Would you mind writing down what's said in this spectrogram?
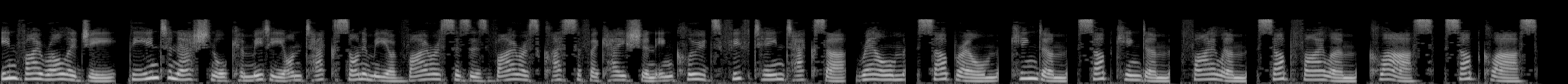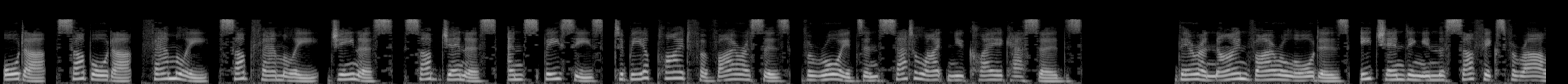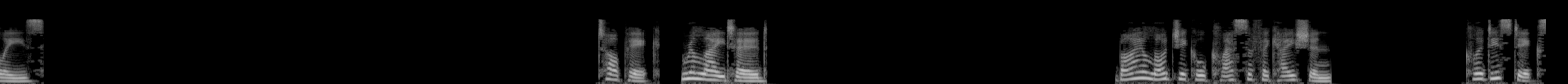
In virology, the International Committee on Taxonomy of Viruses' virus classification includes 15 taxa, realm, subrealm, kingdom, subkingdom, phylum, subphylum, class, subclass, order, suborder, family, subfamily, genus, subgenus, and species, to be applied for viruses, viroids and satellite nucleic acids. There are nine viral orders, each ending in the suffix virales. Related. Biological classification. Cladistics.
